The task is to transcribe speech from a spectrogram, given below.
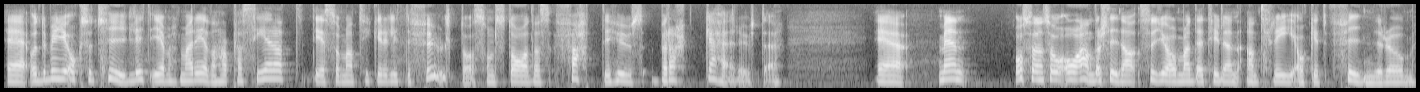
Eh, och det blir ju också tydligt i och med att man redan har placerat det som man tycker är lite fult då, som stadens fattighus bracka här ute. Eh, men, och sen så å andra sidan så gör man det till en entré och ett finrum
